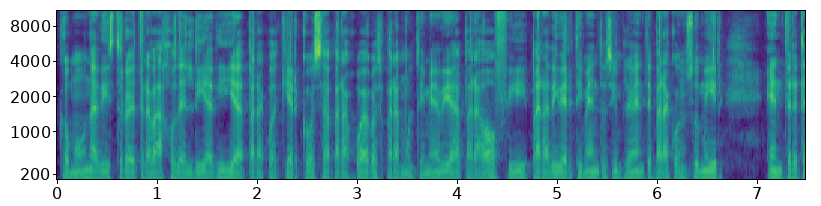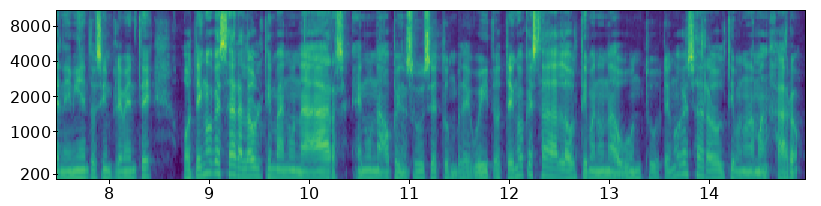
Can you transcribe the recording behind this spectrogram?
como una distro de trabajo del día a día para cualquier cosa, para juegos, para multimedia, para Office, para divertimento, simplemente para consumir entretenimiento simplemente? ¿O tengo que estar a la última en una ARS, en una OpenSUSE, Tumbleweed? ¿O tengo que estar a la última en una Ubuntu? ¿Tengo que estar a la última en una Manjaro?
